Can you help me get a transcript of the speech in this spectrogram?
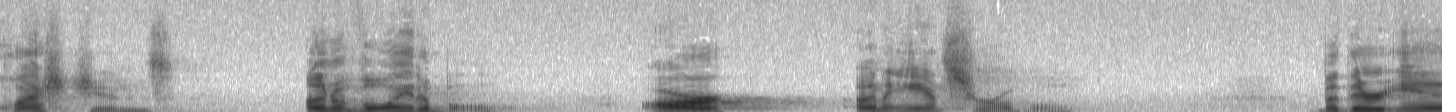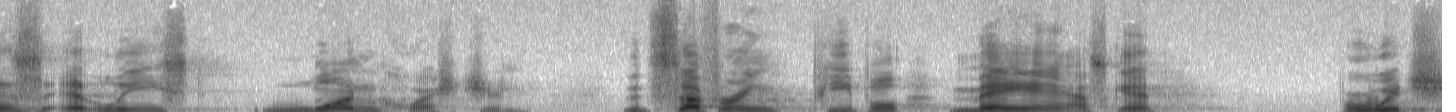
questions, unavoidable, are unanswerable. But there is at least one question that suffering people may ask and for which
